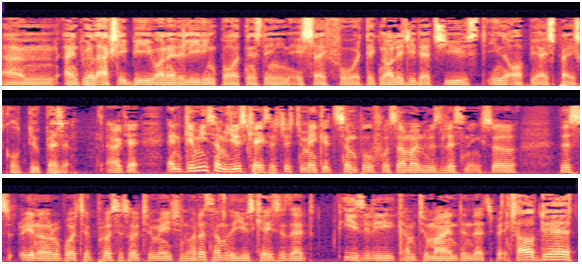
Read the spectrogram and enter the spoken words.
Um, and we'll actually be one of the leading partners then in SA for technology that's used in the RPA space called Blue Prism. Okay. And give me some use cases just to make it simple for someone who's listening. So this, you know, robotic process automation, what are some of the use cases that easily come to mind in that space? So I'll do it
